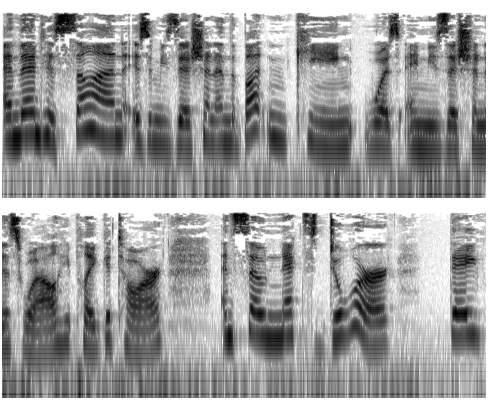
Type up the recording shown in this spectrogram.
And then his son is a musician, and the Button King was a musician as well. He played guitar. And so next door, they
